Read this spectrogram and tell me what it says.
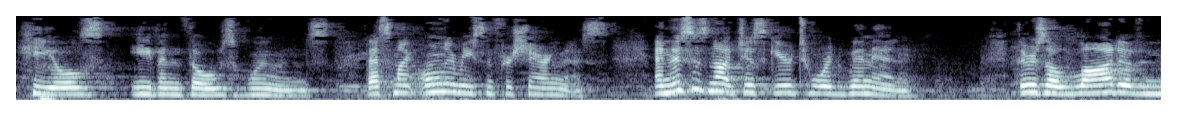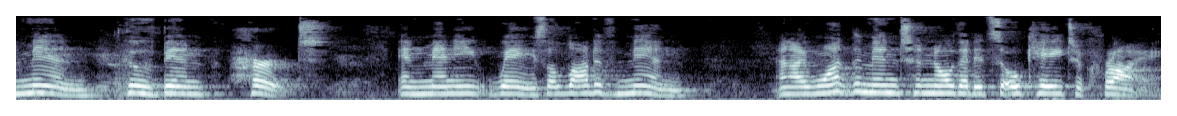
heals even those wounds. That's my only reason for sharing this. And this is not just geared toward women. There's a lot of men who've been hurt in many ways, a lot of men. And I want the men to know that it's okay to cry.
